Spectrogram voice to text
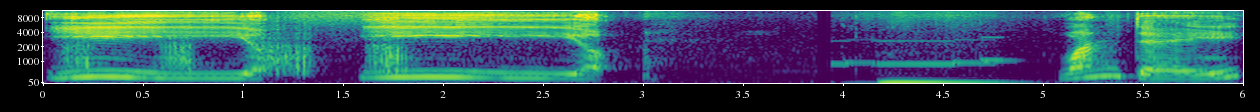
咦呦，咦呦。One day,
